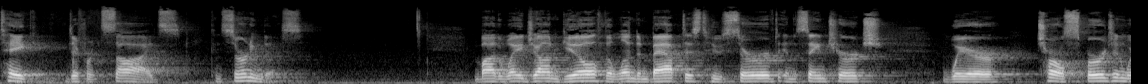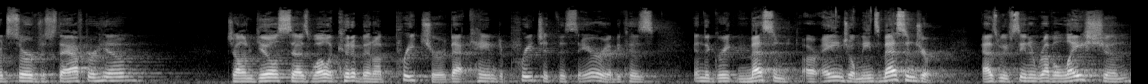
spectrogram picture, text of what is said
take different sides concerning this. By the way, John Gill, the London Baptist who served in the same church where Charles Spurgeon would serve just after him, John Gill says, well, it could have been a preacher that came to preach at this area because in the Greek, messenger or angel means messenger. As we've seen in Revelation,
